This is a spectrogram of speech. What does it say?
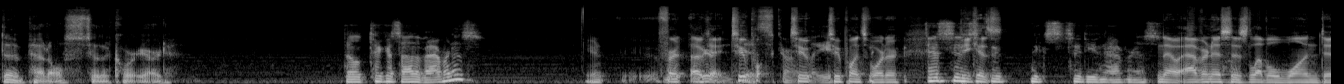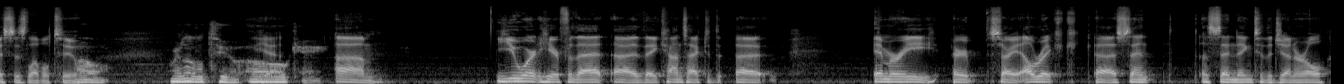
The petals to the courtyard. They'll take us out of Avernus? You're, for, We're okay, two, this po- two, two points of order. This is Because- the city in Avernus. No, Avernus is level one. Dis is level two. Oh, we're level two. Oh, Yeah. okay. Um, you weren't here for that. Uh, they contacted uh, Emery, or sorry, Elric uh, sent ascending to the general.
